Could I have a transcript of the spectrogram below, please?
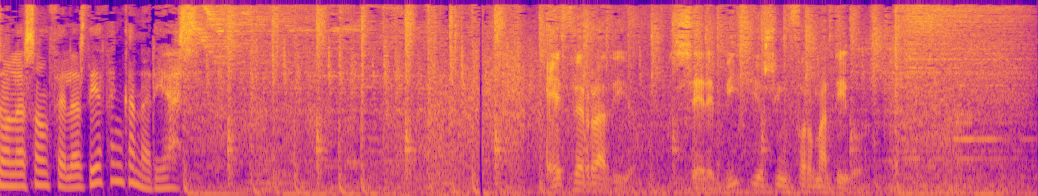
Son las 11, las 10 en Canarias. F Radio, servicios informativos.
